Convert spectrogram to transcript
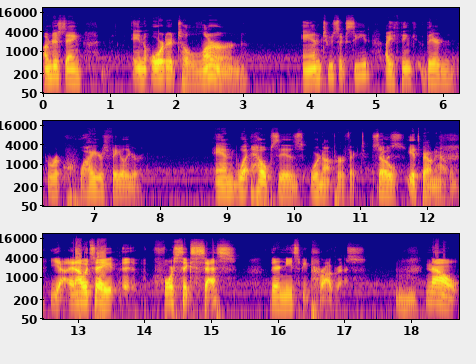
I'm just saying in order to learn and to succeed, I think there requires failure. And what helps is we're not perfect. So Yes. it's bound to happen. Yeah, and I would say uh, for success, there needs to be progress. Now,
